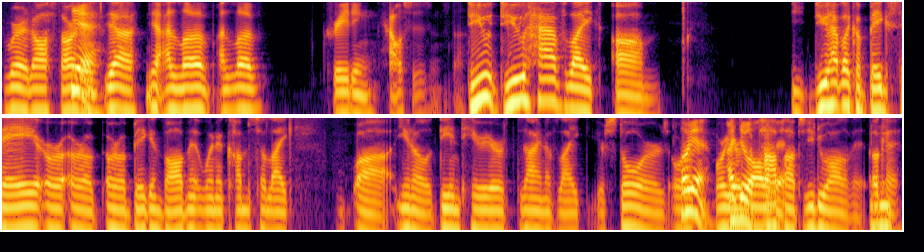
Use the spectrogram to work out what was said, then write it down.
where it all started. Yeah. Yeah. yeah, I love I love creating houses and stuff. Do you do you have like um do you have like a big say or or a, or a big involvement when it comes to like uh you know the interior design of like your stores or Oh, yeah. or I your do the all of it. pop-ups you do all of it Mhm. okay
